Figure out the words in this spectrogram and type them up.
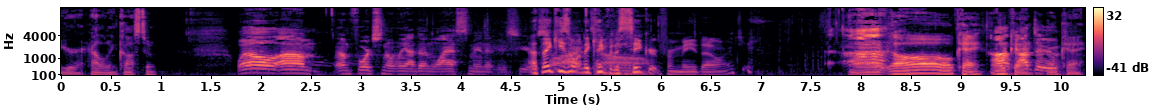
your Halloween costume? Well, um, unfortunately, I done last minute this year. I think so he's wanting to keep it a Oh. secret from me, though, aren't you? Uh, oh, okay, I- okay, I do. okay.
